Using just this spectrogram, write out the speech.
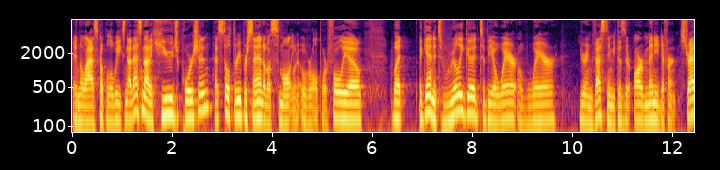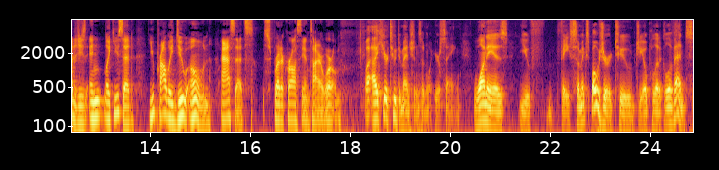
in the last couple of weeks. Now that's not a huge portion. That's still three percent of a small overall portfolio, but again, it's really good to be aware of where you're investing because there are many different strategies. And like you said, you probably do own assets spread across the entire world. Well, I hear two dimensions in what you're saying. One is you face some exposure to geopolitical events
